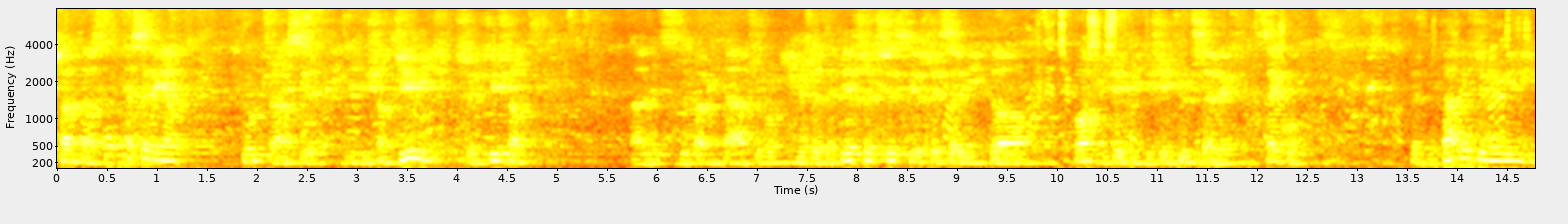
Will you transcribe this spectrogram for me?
Czwarta, ostatnia seria, tu czasy 59, 60, ale zapamiętałem, przypomnijmy, że te pierwsze trzy z serii to poniżej 54 sekund. Pewnie tam będziemy mieli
